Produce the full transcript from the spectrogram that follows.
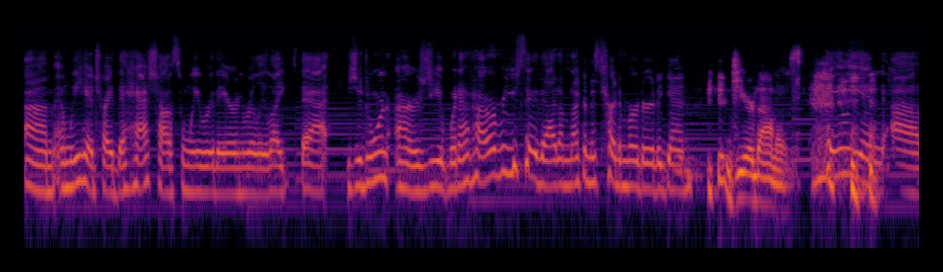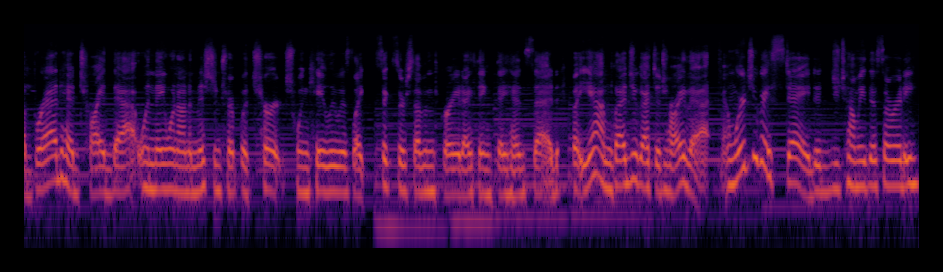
Um, and we had tried the hash house when we were there and really liked that. Jadorn, or whatever, however you say that, I'm not going to try to murder it again. Giordano's. Kaylee and uh, Brad had tried that when they went on a mission trip with church when Kaylee was like sixth or seventh grade, I think they had said. But yeah, I'm glad you got to try that. And where'd you guys stay? Did you tell me this already?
